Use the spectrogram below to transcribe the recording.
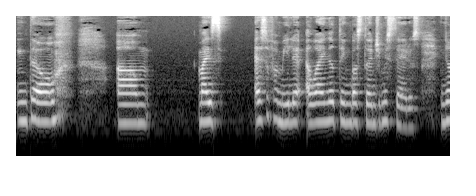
Então, um, mas essa família ela ainda tem bastante mistérios. Então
